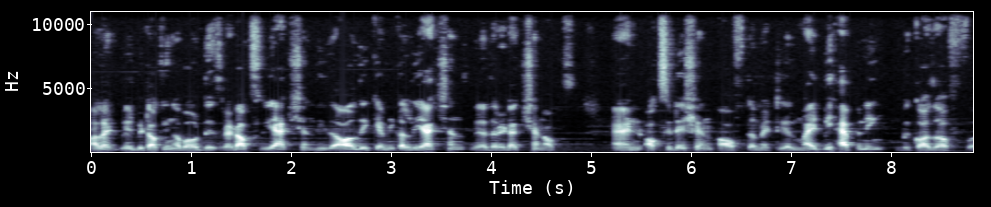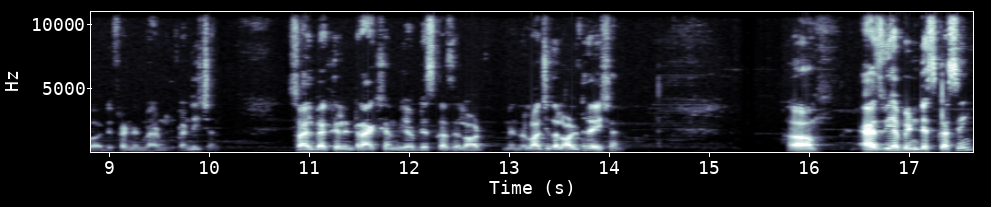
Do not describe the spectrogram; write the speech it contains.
alright we will be talking about this redox reaction these are all the chemical reactions where the reduction of and oxidation of the material might be happening because of uh, different environmental conditions. Soil bacterial interaction we have discussed a lot mineralogical alteration. Uh, as we have been discussing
